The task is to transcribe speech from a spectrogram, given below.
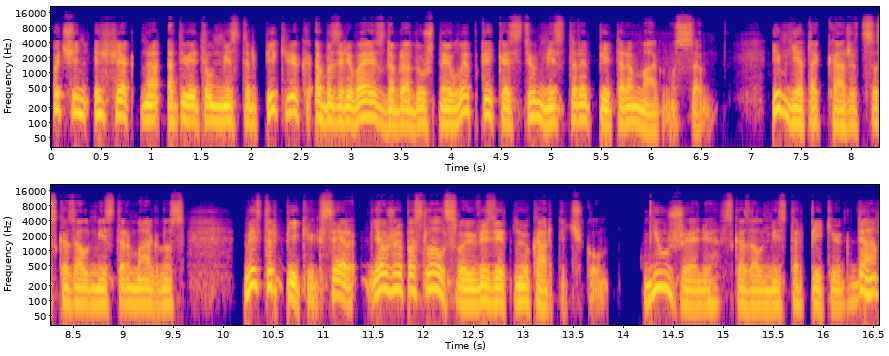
«Очень эффектно», — ответил мистер Пиквик, обозревая с добродушной улыбкой костюм мистера Питера Магнуса. «И мне так кажется», — сказал мистер Магнус. «Мистер Пиквик, сэр, я уже послал свою визитную карточку». «Неужели?» — сказал мистер Пиквик. «Да».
